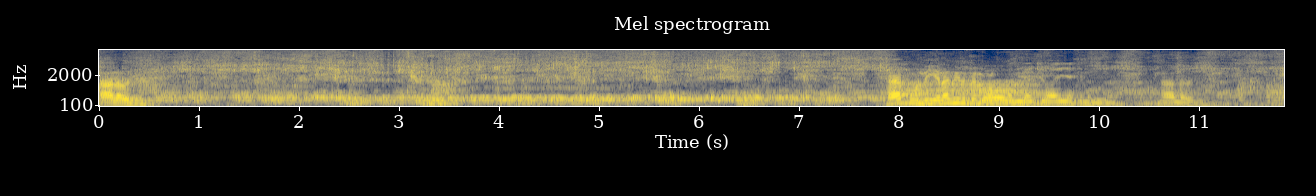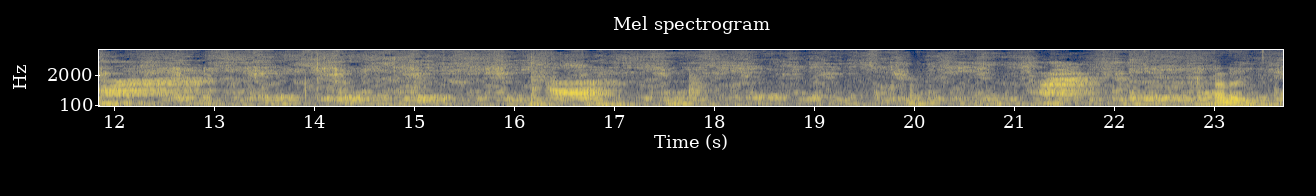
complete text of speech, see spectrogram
ਆ ਲਓ ਜੀ। ਹੈ ਪੋਲੀ ਹੈ ਨਾ ਵੀਰ ਬਿਲਕੁਲ ਬਹੁਤ ਵਧੀਆ ਚੁਆਈ ਇੱਕ ਨੰਬਰ। ਆ ਲਓ ਜੀ। ਆ ਲਓ ਜੀ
